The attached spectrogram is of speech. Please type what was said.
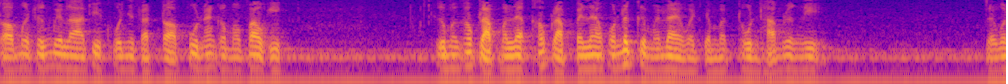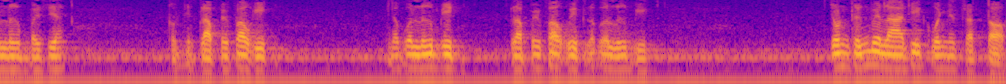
ต่อเมื่อถึงเวลาที่ควรจะตรัสตอบผู้นั้นก็มาเฝ้าอีก คือมันเขากลับมาแล้วเขากลับไปแล้วคนนึกขึ้นมาได้ว่าจะมาทูลถามเรื่องนี้ แต่ว่าลืมไปเสียเขาจึงกลับไปเฝ้าอีก แล้วก็ลืมอีก กลับไปเฝ้าอีกแล้วก็ลืมอีก จนถึงเวลาที่ควรจะตรัสตอบ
